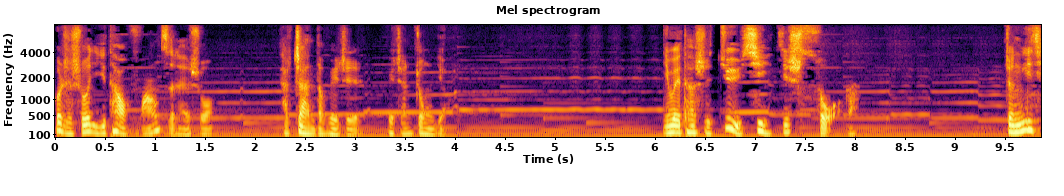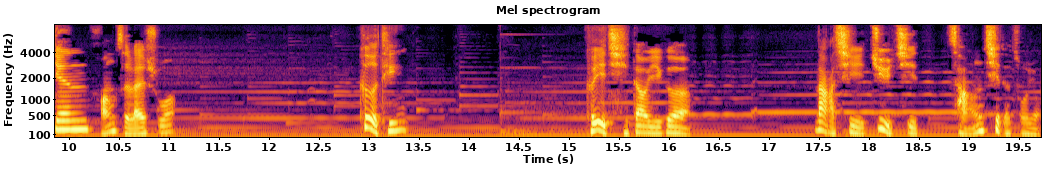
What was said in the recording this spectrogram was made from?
或者说一套房子来说，它占的位置非常重要，因为它是聚气即锁嘛。整一间房子来说，客厅可以起到一个纳气、聚气、藏气的作用。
